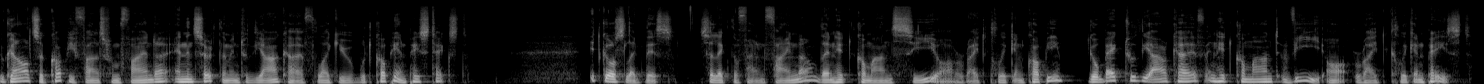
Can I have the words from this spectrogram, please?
You can also copy files from Finder and insert them into the archive like you would copy and paste text. It goes like this. Select the file in Finder, then hit Command C or right click and copy, go back to the archive and hit Command V or right click and paste.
